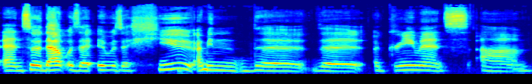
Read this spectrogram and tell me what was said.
and so that was a it was a huge i mean the the agreements um,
